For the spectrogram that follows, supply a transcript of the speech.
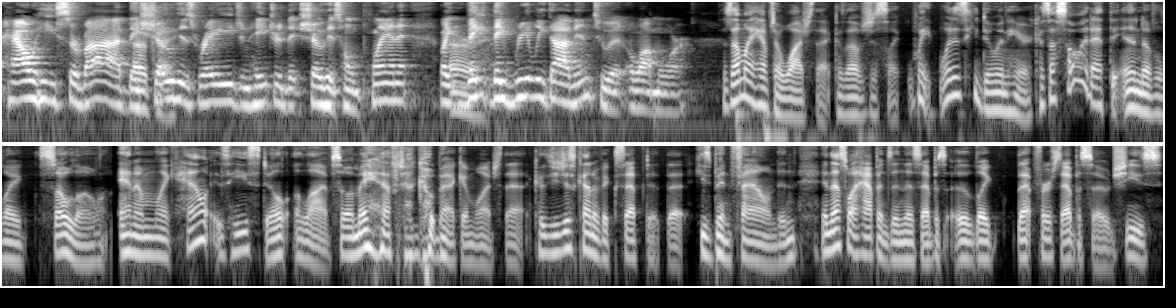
how he survived. They Okay. show his rage and hatred. They show his home planet. Like All they they really dive into it a lot more. Because I might have to watch that because I was just like, wait, what is he doing here? Because I saw it at the end of like Solo, and I'm like, how is he still alive? So I may have to go back and watch that because you just kind of accept it that he's been found, and and that's what happens in this episode. Like that first episode, she's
